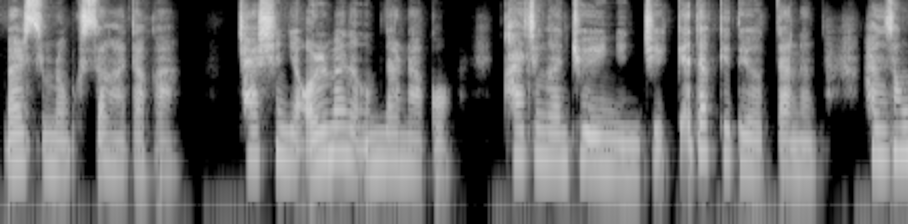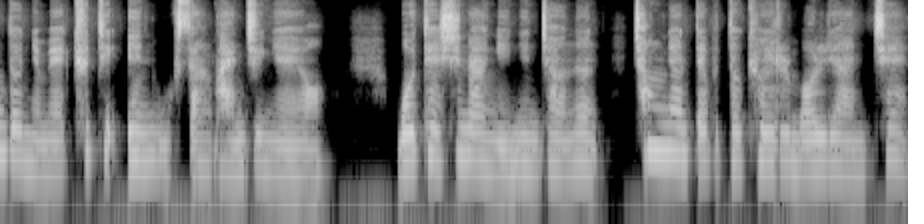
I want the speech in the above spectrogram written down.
말씀을 묵상하다가 자신이 얼마나 음란하고 가증한 죄인인지 깨닫게 되었다는 한 성도님의 큐티인 묵상 간증이에요. 모태 신앙인인 저는 청년 때부터 교회를 멀리한 채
